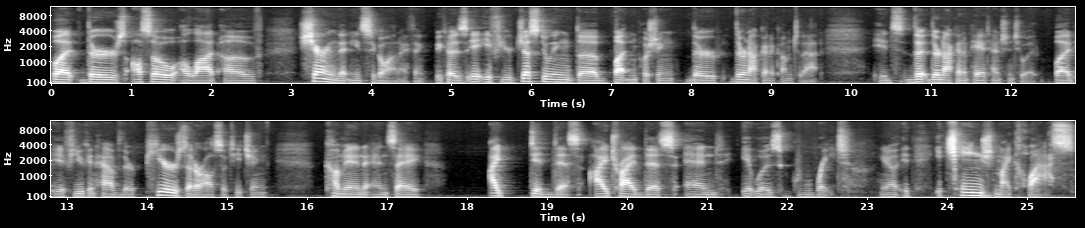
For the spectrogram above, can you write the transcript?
But there's also a lot of sharing that needs to go on, I think, because if you're just doing the button pushing, they're, they're not going to come to that. It's, they're not going to pay attention to it. But if you can have their peers that are also teaching come in and say, I did this, I tried this, and it was great. You know, it, it changed my class.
